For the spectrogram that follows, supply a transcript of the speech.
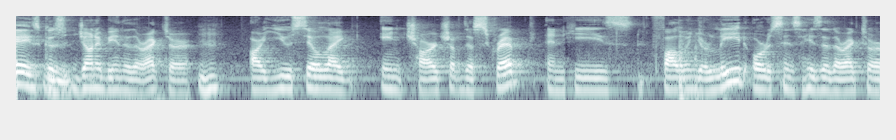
case, because Mm-hmm. Johnny being the director, are you still like in charge of the script and he's following your lead, or since he's the director,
